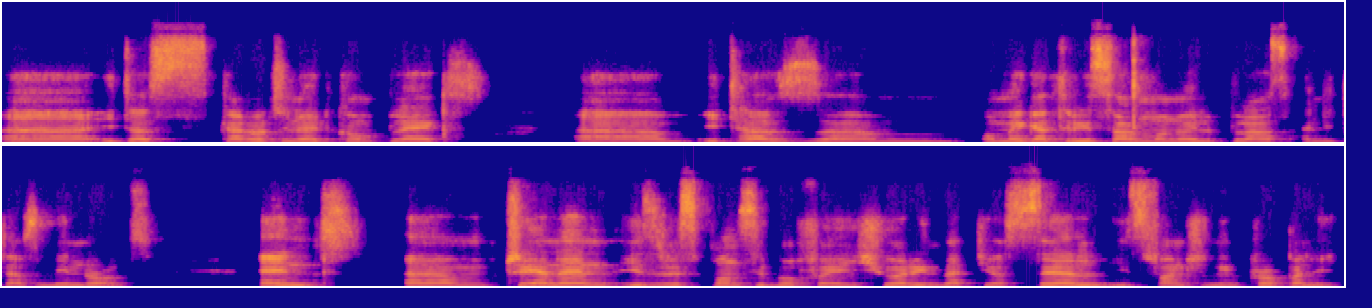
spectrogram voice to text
uh, it has carotenoid complex, um, it has um, omega-3 salmon oil plus, and it has minerals. And um, Tre-en-en is responsible for ensuring that your cell is functioning properly.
